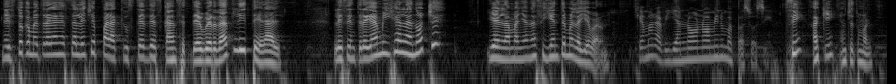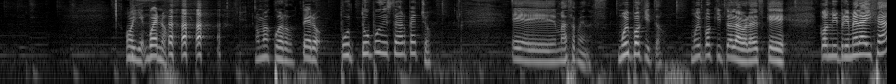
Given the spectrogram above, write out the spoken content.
Necesito que me traigan esta leche para que usted descanse. De verdad, literal. Les entregué a mi hija en la noche y en la mañana siguiente me la llevaron. Qué maravilla. No, no, a mí no me pasó así. Sí, aquí, en Chetumal. Oye, bueno, No me acuerdo. pero tú pudiste dar pecho. Eh, más o menos. Muy poquito. Muy poquito, la verdad es que con mi primera hija,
